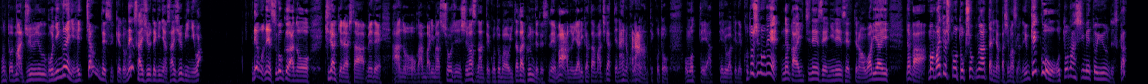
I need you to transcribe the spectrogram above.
本当まあ15人ぐらいに減っちゃうんですけどね、最終的には、最終日には。でもね、すごくあの、キラキラした目で、あの、頑張ります、精進しますなんて言葉をいただくんでですね、まああの、やり方間違ってないのかななんてことを思ってやってるわけで、今年のね、なんか1年生、2年生っていうのは割合、なんか、まあ毎年こう特色があったりなんかしますがね、結構おとなしめというんですか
